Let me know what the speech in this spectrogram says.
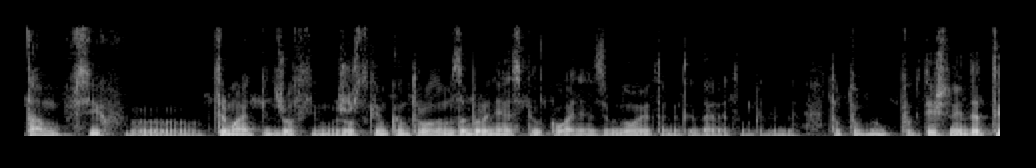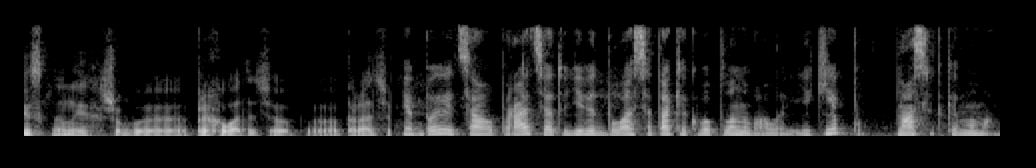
там всіх е, тримають під жорстким, жорстким контролем, забороняє спілкування зі мною там, і так далі. Тому подібне. Тобто, ну, фактично йде тиск на них, щоб е, приховати цю операцію. Якби ця операція тоді відбулася так, як ви планували, які б наслідки ми мали?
